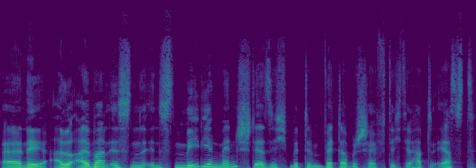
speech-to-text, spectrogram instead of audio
äh, nee, also Alban ist ein, ist ein Medienmensch, der sich mit dem Wetter beschäftigt. Er hat erst,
